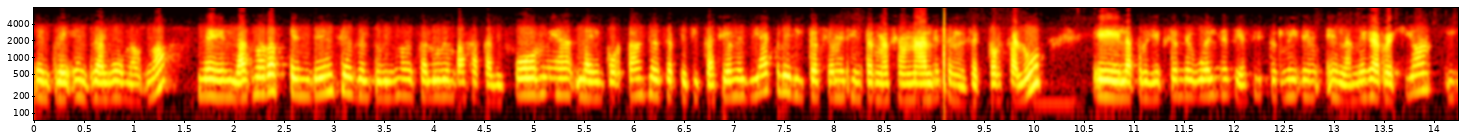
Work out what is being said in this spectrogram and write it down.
entre, entre algunos, ¿no? Las nuevas tendencias del turismo de salud en Baja California, la importancia de certificaciones y acreditaciones internacionales en el sector salud, eh, la proyección de wellness y assisted living en la mega región y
